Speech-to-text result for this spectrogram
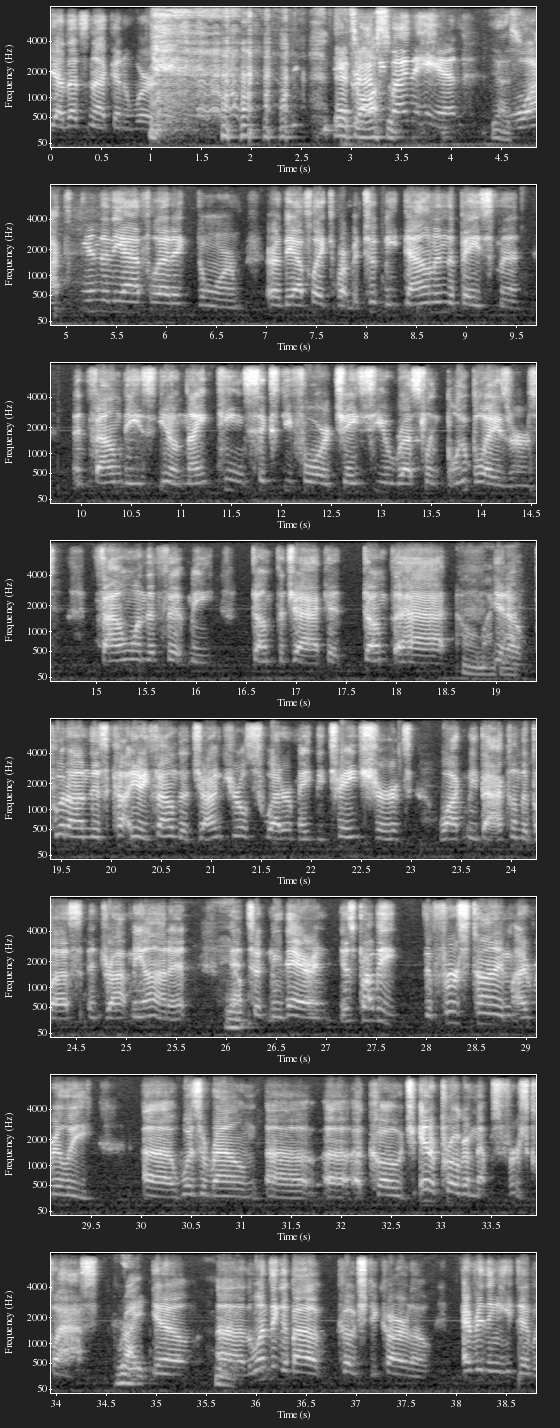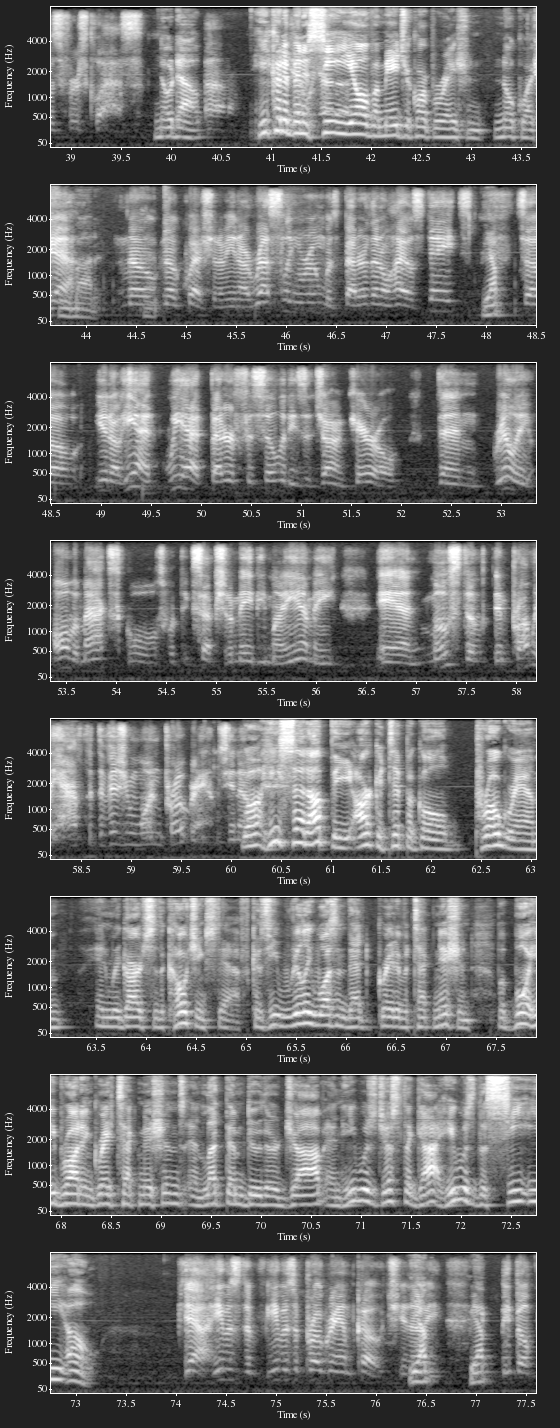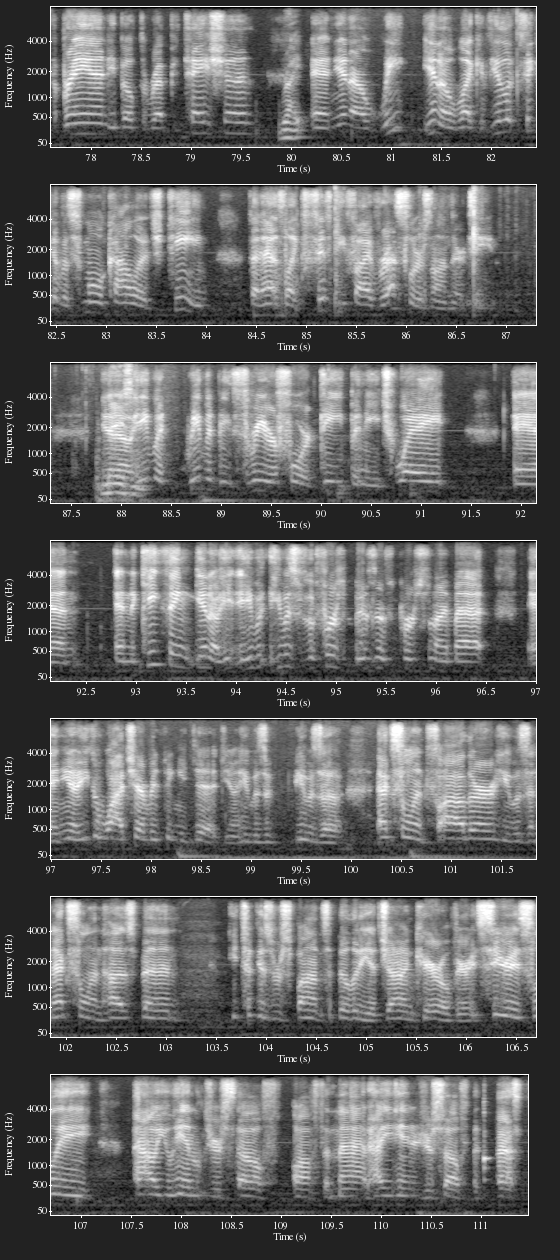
"Yeah, that's not going to work." That's grabbed awesome. me by the hand, Yes. walked into the athletic dorm or the athletic department, took me down in the basement, and found these, you know, 1964 JCU wrestling blue blazers. Found one that fit me, dumped the jacket, dumped the hat, Oh my you god. know, put on this. You know, he found a John Carroll sweater, made me change shirts, walked me back on the bus, and dropped me on it, Yep. and took me there. And it was probably the first time I really uh, was around uh, a- a coach in a program that was first class. Right. You know, Right. uh, the one thing about Coach DiCarlo, everything he did was first class. No doubt. Uh, He could have been yeah, a had a- CEO of a major corporation, no question Yeah. about it. no, no question. I mean, our wrestling room was better than Ohio State's. Yep. So you know, he had we had better facilities at John Carroll than really all the MAC schools, with the exception of maybe Miami and most of and probably half the Division One programs. You know, Well, he set up the archetypical program in regards to the coaching staff because he really wasn't that great of a technician. But boy, he brought in great technicians and let them do their job. And he was just the guy. He was the CEO. yeah, he was the he was a program coach. You know, Yep. he, Yep. he built the brand, he built the reputation, Right. and you know, we you know, like if you look think of a small college team that has like 55 wrestlers on their team. You know, he would we would be three or four deep in each weight, and and the key thing, you know, he he, he was the first business person I met, and you know, you could watch everything he did. You know, he was a he was a excellent father. He was an excellent husband. He took his responsibility at John Carroll very seriously. How you handled yourself off the mat, how you handled yourself in the class.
